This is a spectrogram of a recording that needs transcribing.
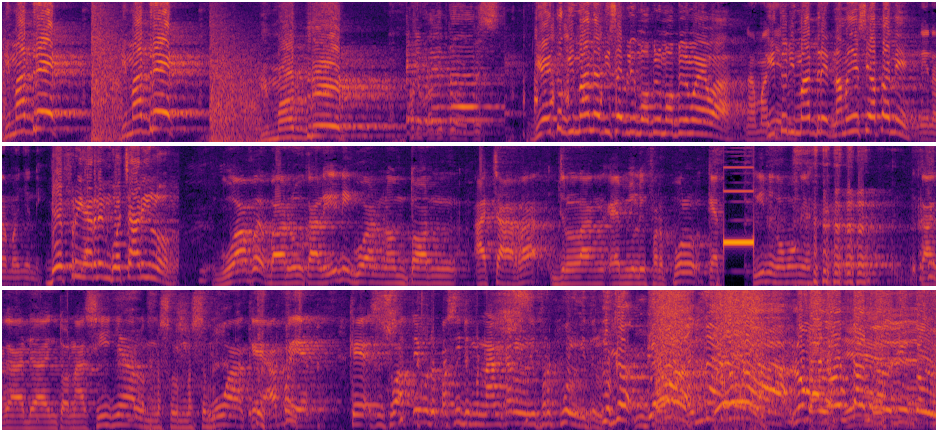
Di Madrid. Di Madrid. Dia itu gimana bisa beli mobil-mobil mewah? Namanya itu di nih. Madrid. Namanya siapa nih? Ini namanya nih. Bevry Herlin gue cari loh. Gua apa, baru kali ini gua nonton acara jelang MU Liverpool kayak gini ngomongnya. Kagak ada intonasinya, lemes-lemes semua kayak apa ya? Kayak sesuatu yang udah pasti dimenangkan oleh Liverpool gitu loh. Enggak. Enggak, lu nggak nonton kalau gitu.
